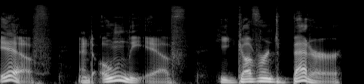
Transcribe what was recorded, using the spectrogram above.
if, and only if, he governed better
